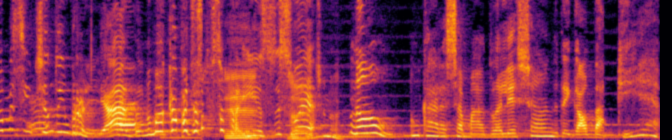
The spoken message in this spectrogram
Eu tô me sentindo embrulhada numa capa de... Isso pra É, isso, isso é... Não, um cara chamado Alexandre Galba. O que é?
